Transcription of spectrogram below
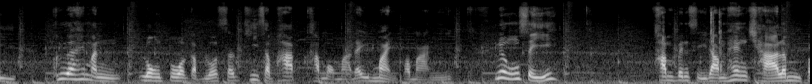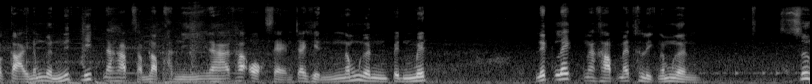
ดี เพื่อให้มันลงตัวกับรถที่สภาพทำออกมาได้ใหม่ประมาณนี้ เรื่องของสีทำเป็นสีดำแห้งช้าแล้วมีประกายน้ำเงินนิดๆนะครับสำหรับคันนี้นะฮะถ้าออกแสงจะเห็นน้ำเงินเป็นเม็ดเล็กๆนะครับแมทลิกน้ำเงิน ซึ่ง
